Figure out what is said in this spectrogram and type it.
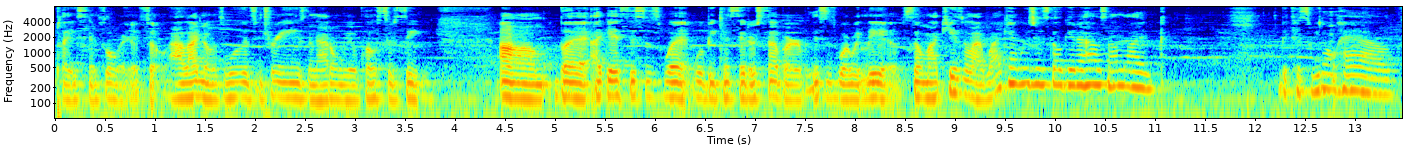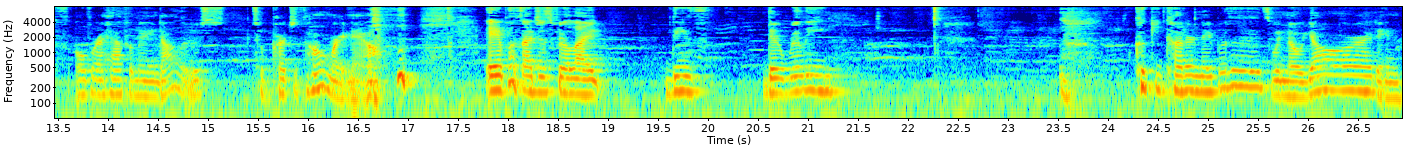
place in Florida. So all I know is woods and trees and I don't live close to the city. Um, but I guess this is what would be considered suburb. This is where we live. So my kids are like, why can't we just go get a house? I'm like, because we don't have over a half a million dollars to purchase a home right now. and plus I just feel like these, they're really cookie cutter neighborhoods with no yard and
